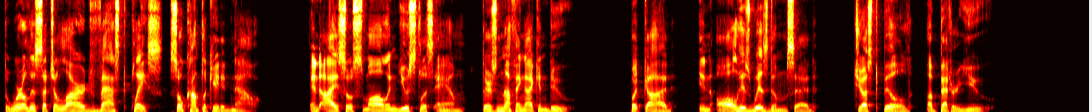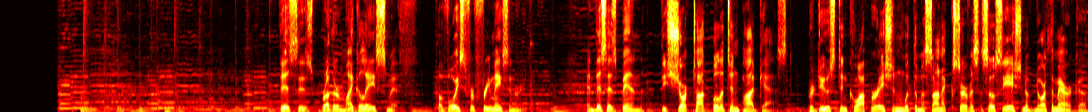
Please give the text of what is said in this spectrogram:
The world is such a large, vast place, so complicated now. And I so small and useless am, there's nothing I can do. But God, in all his wisdom, said, Just build a better you. This is Brother Michael A. Smith, a voice for Freemasonry. And this has been the Short Talk Bulletin Podcast, produced in cooperation with the Masonic Service Association of North America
